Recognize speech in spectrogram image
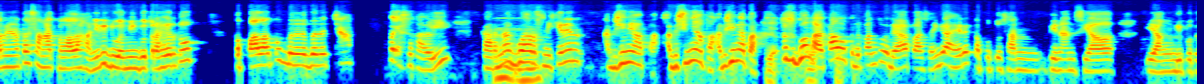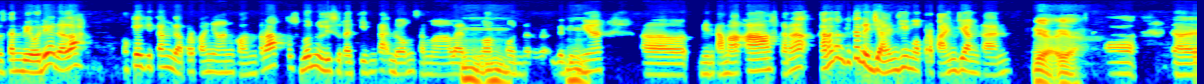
ternyata sangat melelahkan jadi dua minggu terakhir tuh kepala tuh bener-bener capek sekali karena hmm. gue harus mikirin abis ini apa, abis ini apa, abis ini apa. Ya, Terus gue nggak ya, tahu ya. ke depan tuh ada apa, sehingga akhirnya keputusan finansial yang diputuskan BOD adalah oke okay, kita nggak perpanjangan kontrak, terus gue nulis surat cinta dong sama landlord hmm. hmm. owner gedungnya hmm. uh, minta maaf karena karena kan kita udah janji mau perpanjang kan. Iya iya. Uh, uh,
